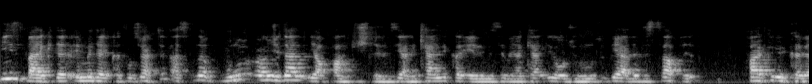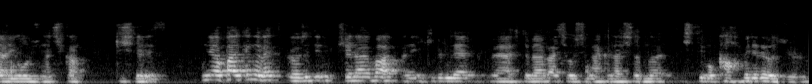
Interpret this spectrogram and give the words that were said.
Biz belki de Emre'de katılacaktık. Aslında bunu önceden yapan kişileriz. Yani kendi kariyerimizi veya kendi yolculuğumuzu bir yerde disrupt edip farklı bir kariyer yolculuğuna çıkan kişileriz. Bunu yaparken evet özlediğim şeyler var. Hani 2000'le veya işte beraber çalıştığım arkadaşlarımla içtiğim o kahveleri özlüyorum.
